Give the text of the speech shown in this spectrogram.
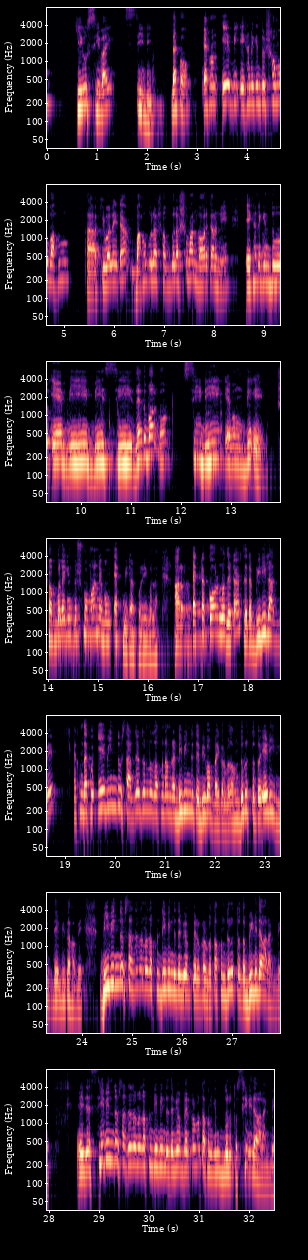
q C by CD দেখো, এখন A B, এখানে কিন্তু সমবাহু কি বলে এটা? বাহুগুলা সবগুলা সমান হওয়ার কারণে এখানে কিন্তু এ বি বি সি যেহেতু বর্গ সি ডি এবং ডি এ সবগুলাই কিন্তু সমান এবং এক মিটার করে এগুলা। আর একটা কর্ণ যেটা যেটা বিডি লাগবে, এখন দেখো এ বিন্দুর চার্জের জন্য যখন আমরা ডি বিন্দুতে বিভব বাই করব, তখন দূরত্ব তো এডি দিতে হবে। বি বিন্দুর চার্জের জন্য যখন ডি বিন্দুতে বিভব বের করব, তখন দূরত্ব তো বিডি দেওয়া লাগবে। এই যে সি বিন্দুর সাথে জন্য যখন ডি বিন্দুতে বিভব বের করব, তখন কিন্তু দূরত্ব সিডি দেওয়া লাগবে।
